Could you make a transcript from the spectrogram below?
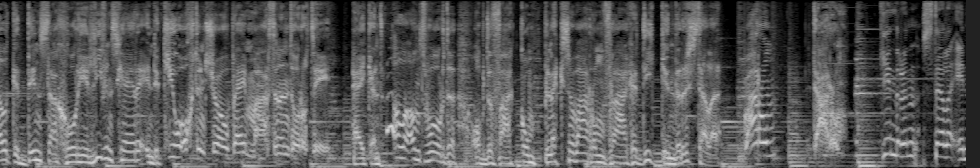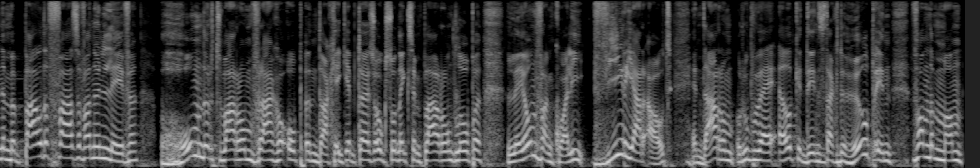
Elke dinsdag hoor je Lievenscheire in de Q-ochtendshow bij Maarten en Dorothee. Hij kent alle antwoorden op de vaak complexe waarom-vragen die kinderen stellen. Waarom? Daarom. Kinderen stellen in een bepaalde fase van hun leven 100 waarom-vragen op een dag. Ik heb thuis ook zo'n exemplaar rondlopen. Leon van Quali, vier jaar oud. En daarom roepen wij elke dinsdag de hulp in van de man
